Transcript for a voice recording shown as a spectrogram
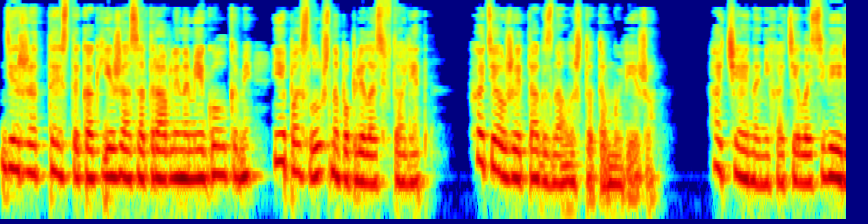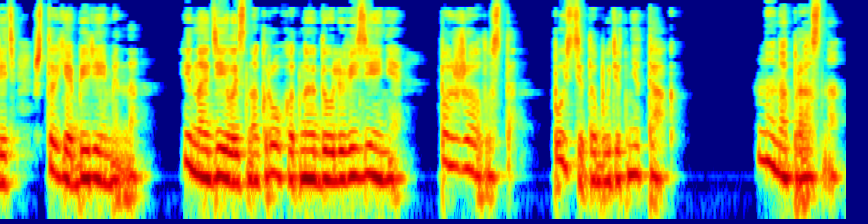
Держа тесты, как ежа с отравленными иголками, я послушно поплелась в туалет, хотя уже и так знала, что там увижу. Отчаянно не хотелось верить, что я беременна, и надеялась на крохотную долю везения. Пожалуйста, пусть это будет не так. Но напрасно.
